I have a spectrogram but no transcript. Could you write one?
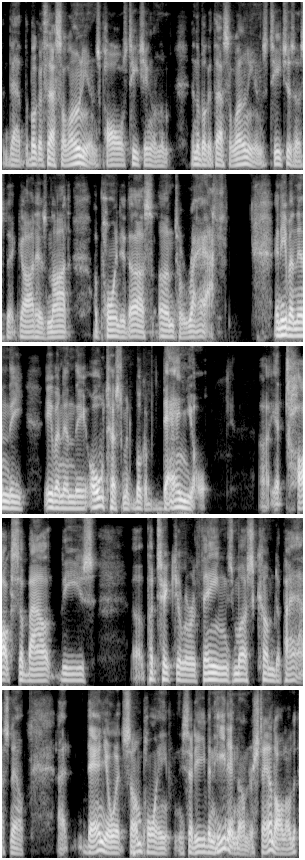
that the book of Thessalonians, Paul's teaching on the in the book of Thessalonians teaches us that God has not appointed us unto wrath. And even in the even in the Old Testament book of Daniel, uh, it talks about these uh, particular things must come to pass. Now, uh, Daniel at some point he said even he didn't understand all of it.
